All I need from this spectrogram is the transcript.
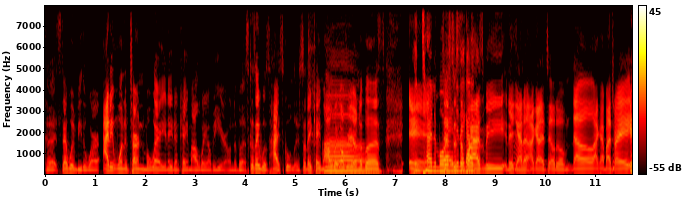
guts. That wouldn't be the word. I didn't want to turn them away, and they done came all the way over here on the bus because they was high schoolers. So they came all the way over here on the Oh. bus and, And turn them away, just to they gotta- surprise me. And they gotta I gotta tell them no, I got my train.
